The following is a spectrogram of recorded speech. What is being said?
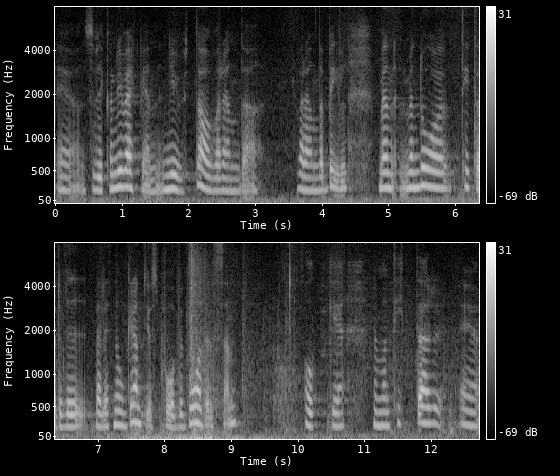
Eh, så vi kunde ju verkligen njuta av varenda, varenda bild. Men, men då tittade vi väldigt noggrant just på bebådelsen. Och eh, när man tittar eh,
